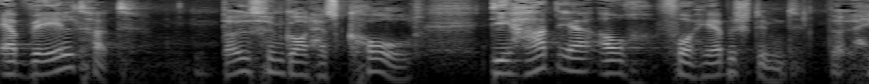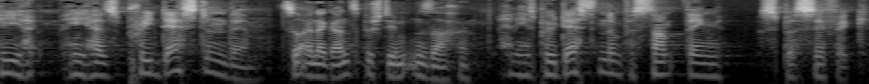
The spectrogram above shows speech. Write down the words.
erwählt hat, those whom God has called, die hat er auch vorherbestimmt that he, he has predestined them, zu einer ganz bestimmten Sache. and He's predestined them for something specific.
